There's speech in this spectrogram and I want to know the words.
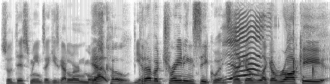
so this means like he's got to learn Morse yeah, code. Yeah, could have a training sequence yes! like a like a Rocky.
